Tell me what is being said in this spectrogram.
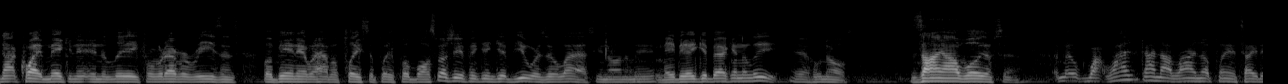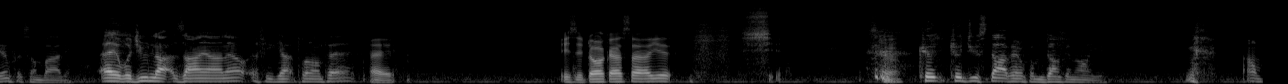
not quite making it in the league for whatever reasons, but being able to have a place to play football, especially if it can get viewers, it'll last. You know what I mean? Maybe they get back in the league. Yeah, who knows? Zion Williamson. I mean, why, why is this guy not lining up playing tight end for somebody? Hey, would you knock Zion out if he got put on pads? Hey, is it dark outside yet? Shit. Could could you stop him from dunking on you? I'm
